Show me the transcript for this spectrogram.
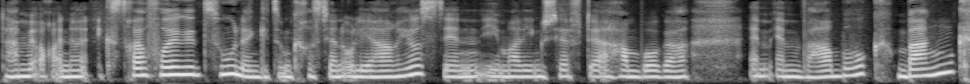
Da haben wir auch eine Extra-Folge zu. Dann geht es um Christian Olearius, den ehemaligen Chef der Hamburger MM Warburg Bank.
